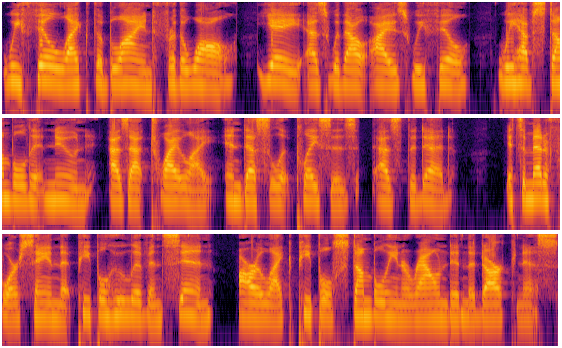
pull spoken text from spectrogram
We feel like the blind for the wall. Yea, as without eyes we feel. We have stumbled at noon, as at twilight, in desolate places, as the dead. It's a metaphor saying that people who live in sin are like people stumbling around in the darkness,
